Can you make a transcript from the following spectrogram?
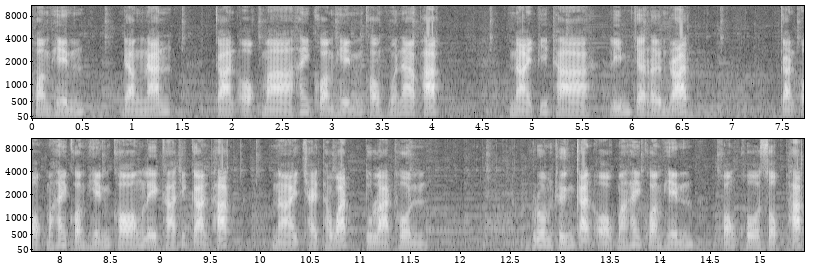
ความเห็น ดังนั้นการออกมาให้ความเห็นของหัวหน้าพักนายพิธาลิ้มเจริญรัตการออกมาให้ความเห็นของเลขาธิการพักนายชัยธวัฒน์ตุลาธน รวมถึงการออกมาให้ความเห็นของโฆษกพัก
